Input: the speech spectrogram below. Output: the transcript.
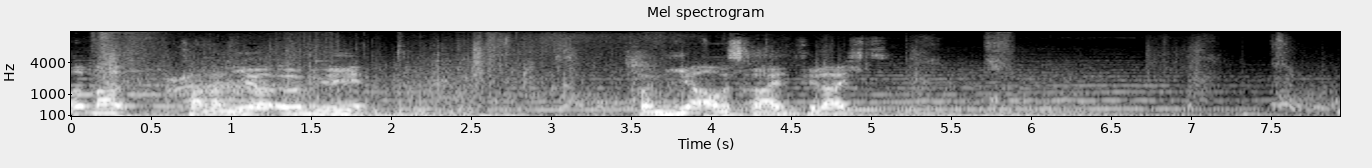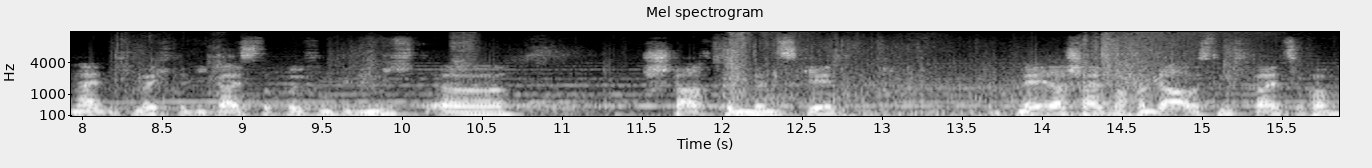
Wartet mal, kann man hier irgendwie von hier aus rein vielleicht? Nein, ich möchte die Geisterprüfung bitte nicht äh, starten, wenn es geht. Ne, da scheint man von da aus nicht reinzukommen.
